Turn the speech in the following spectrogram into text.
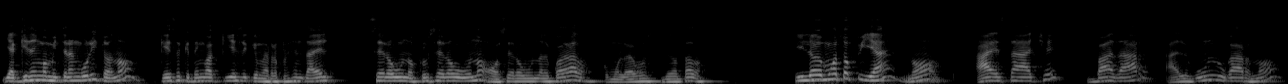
y aquí tengo mi triangulito, ¿no? Que ese que tengo aquí es el que me representa él. 0,1 cruz 0,1 o 0,1 al cuadrado, como lo hemos denotado. Y la homotopía, ¿no? A esta H va a dar algún lugar, ¿no?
